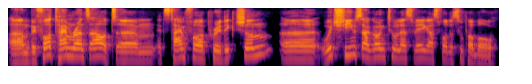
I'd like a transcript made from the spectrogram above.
Um, before time runs out, um, it's time for a prediction. Uh, which teams are going to Las Vegas for the Super Bowl?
